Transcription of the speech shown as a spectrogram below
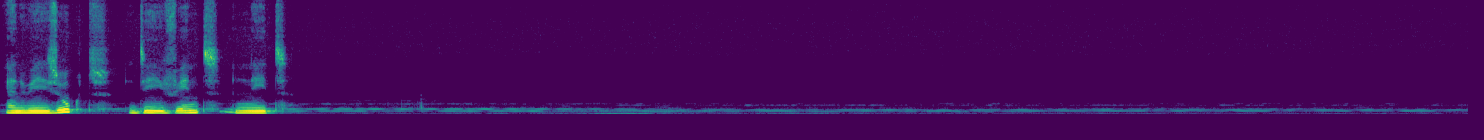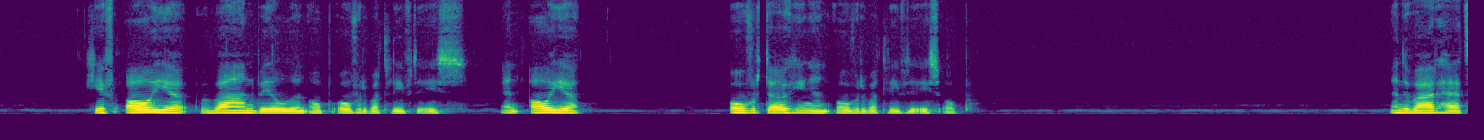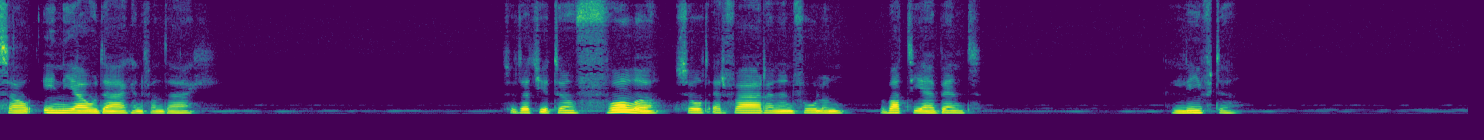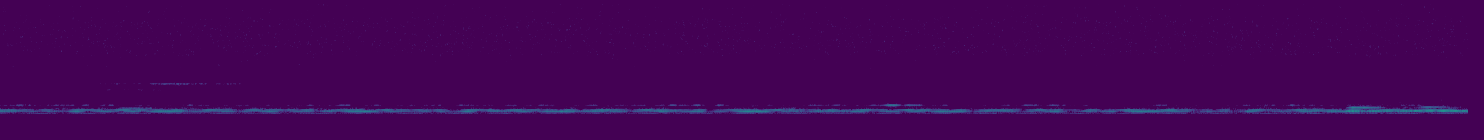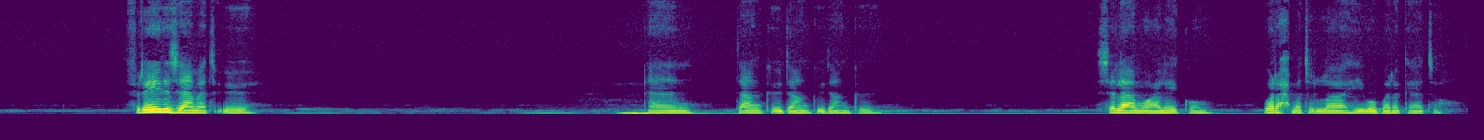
En wie zoekt, die vindt niet. Geef al je waanbeelden op over wat liefde is en al je overtuigingen over wat liefde is op. En de waarheid zal in jouw dagen vandaag. Zodat je ten volle zult ervaren en voelen wat jij bent. Liefde. Vrede zijn met u. En dank u, dank u, dank u. Assalamu alaikum wa rahmatullahi wa barakatuh.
